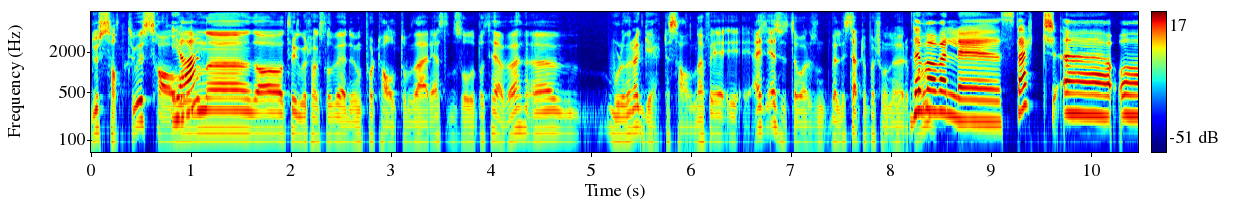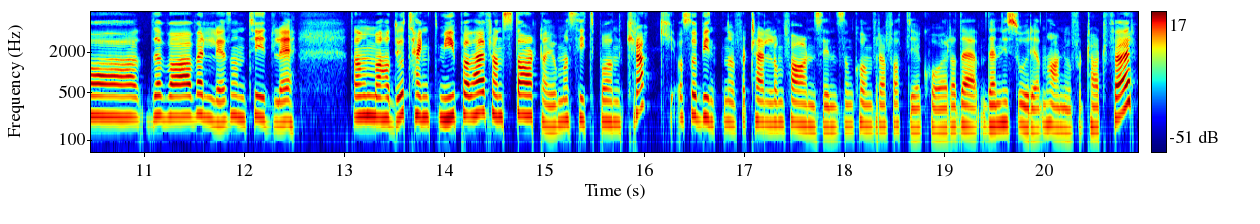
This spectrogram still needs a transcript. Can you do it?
Du satt jo i salen ja. uh, da Trygve Slagsvold Vedum fortalte om det her. Jeg satt og så det på TV. Uh, hvordan reagerte salen der? For jeg, jeg, jeg syns det var sånn veldig sterkt og personlig å høre på. Det var veldig sterkt, uh, og det var veldig sånn tydelig. De hadde jo tenkt mye på det her, for han starta jo med å sitte på en krakk, og så begynte han å fortelle om faren sin som kom fra fattige kår, og det, den historien har han jo fortalt før.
